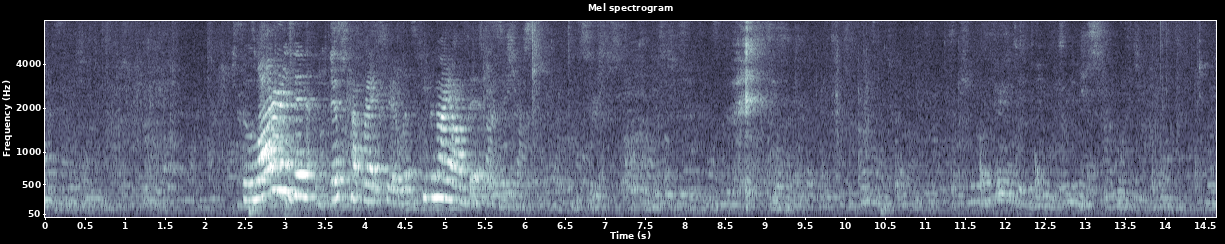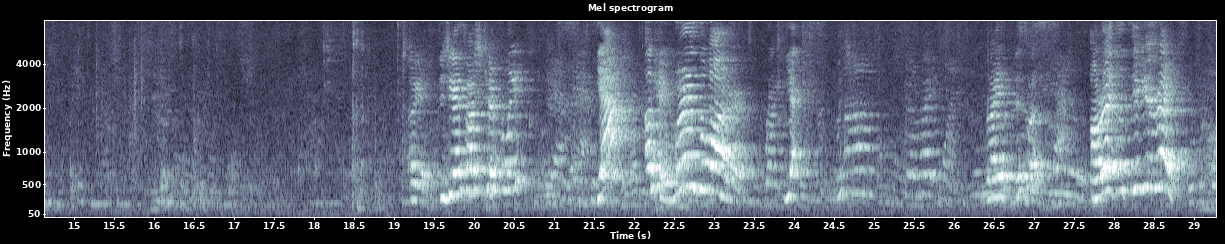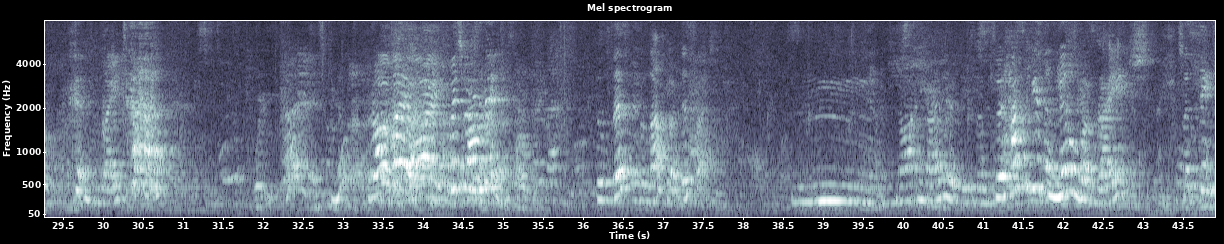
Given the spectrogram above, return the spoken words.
So the water is in this cup right here. Let's keep an eye on this. Okay, did you guys watch carefully? Yes. Yeah? Okay, where is the water? Right. Yes. Which? Um, the right one. Right, this one? All right, let's see if you're right. right. no, wrong one. Which one's it in? The, this, the left one, this one. Mm, not in either of these ones. So it has to be in the middle one, right? Let's see.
